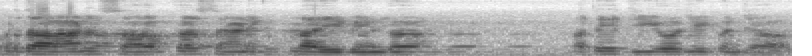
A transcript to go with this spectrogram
ਪ੍ਰਧਾਨ ਸਾਬਕਾ ਸੈਨਿਕ ਭਲਾਈ ਵਿੰਗ ਅਤੇ ਜੀਓਜੀ ਪੰਜਾਬ।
